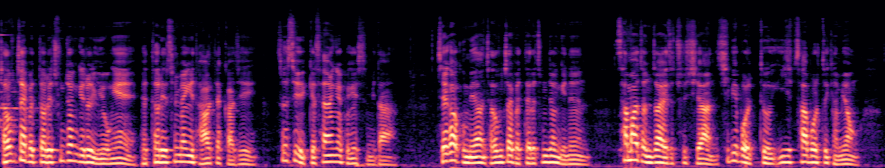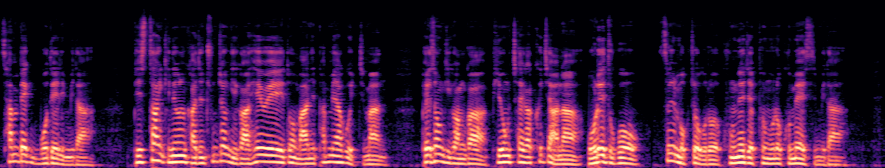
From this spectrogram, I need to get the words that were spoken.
자동차 배터리 충전기를 이용해 배터리 수명이 다할 때까지 쓸 수 있게 사용해 보겠습니다. 제가 구매한 자동차 배터리 충전기는 사마전자에서 출시한 12V, 24V 겸용 300 모델입니다. 비슷한 기능을 가진 충전기가 해외에도 많이 판매하고 있지만 배송 기간과 비용 차이가 크지 않아 오래 두고 쓸 목적으로 국내 제품으로 구매했습니다.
